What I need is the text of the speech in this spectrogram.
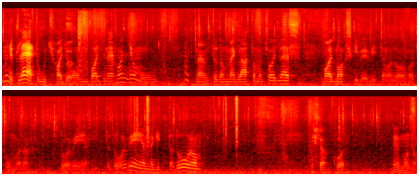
Mondjuk lehet úgy hagyom, vagy ne hagyjam úgy. Hát nem tudom, meglátom, hogy hogy lesz. Majd max kibővítem a dolgot, hú van a dorvéjem doorway meg itt a dórom. És akkor, mondom,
